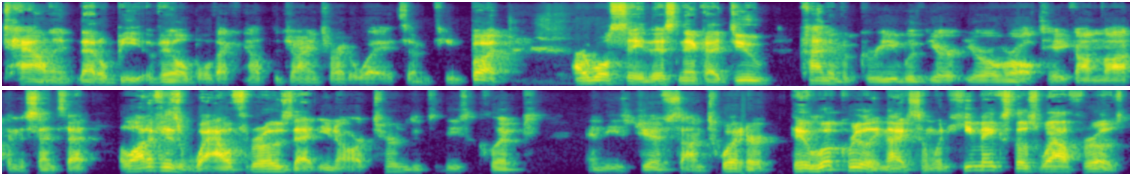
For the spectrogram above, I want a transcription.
talent that'll be available that can help the Giants right away at 17. But I will say this, Nick, I do kind of agree with your your overall take on Lock in the sense that a lot of his wow throws that you know are turned into these clips and these gifs on Twitter, they look really nice. And when he makes those wow throws,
